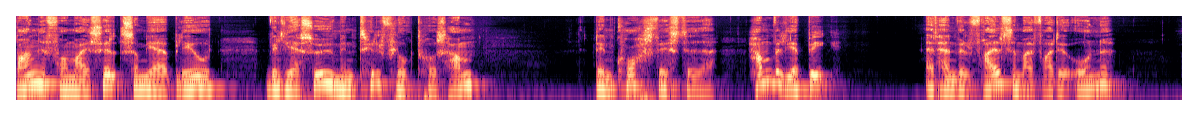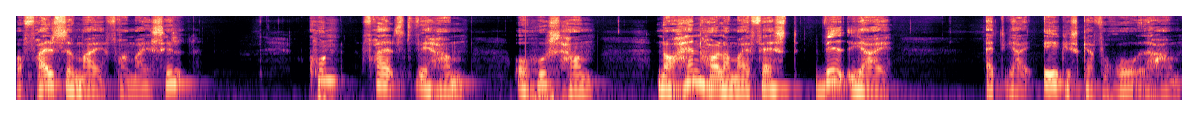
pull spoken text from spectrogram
bange for mig selv, som jeg er blevet, vil jeg søge min tilflugt hos ham, den korsfæstede. Ham vil jeg bede, at han vil frelse mig fra det onde og frelse mig fra mig selv. Kun frelst ved ham og hos ham, når han holder mig fast, ved jeg, at jeg ikke skal forråde ham.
